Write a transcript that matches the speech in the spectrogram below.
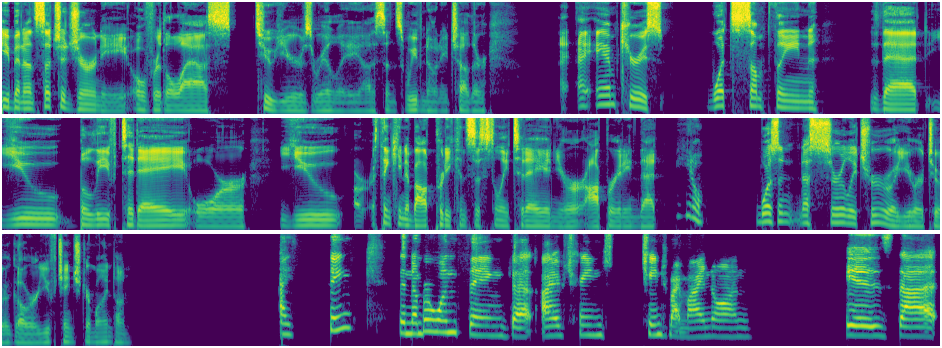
You've been on such a journey over the last two years, really, uh, since we've known each other. I, I am curious, what's something that you believe today or you are thinking about pretty consistently today and you're operating that, you know, wasn't necessarily true a year or two ago or you've changed your mind on? I think the number one thing that I've changed changed my mind on is that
